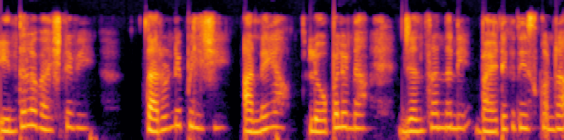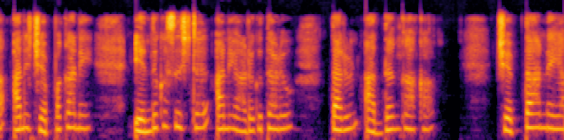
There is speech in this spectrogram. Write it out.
ఇంతలో వైష్ణవి తరుణ్ణి పిలిచి అన్నయ్య లోపలున్న జన్సందని బయటకు తీసుకునిరా అని చెప్పగానే ఎందుకు సిస్టర్ అని అడుగుతాడు తరుణ్ అర్థం కాక. చెప్తా అన్నయ్య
